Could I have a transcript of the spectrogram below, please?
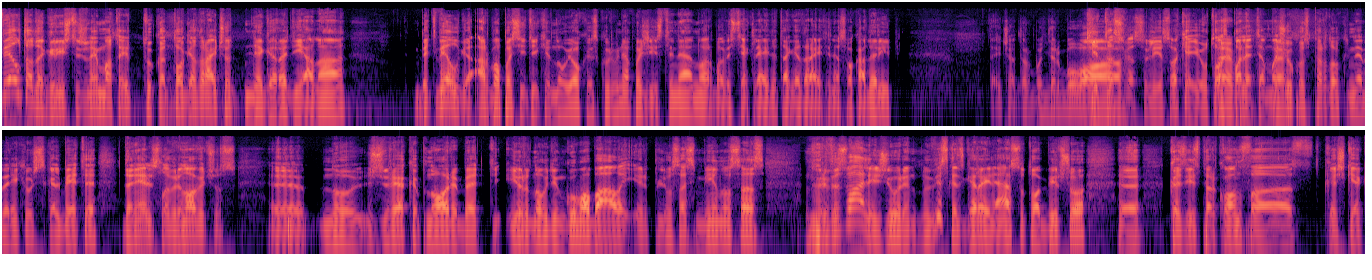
vėl tada grįžti, žinai, matai tu, kad to Gedraičio negera diena. Bet vėlgi, arba pasitikė naujokais, kurių nepažįsti, ne, nu, arba vis tiek leidai tą gedraitį, nes o ką daryti. Tai čia turbūt ir buvo. Kitas Vesulys, okei, okay, jau tuos palėtė mažiukus, taip. per daug nebereikia užsikalbėti. Danielis Lavrinovičius, e, nu, žiūrėk kaip nori, bet ir naudingumo balai, ir pliusas, minusas. Nu ir vizualiai žiūrint, nu viskas gerai, ne, su tuo bičiu, e, Kazys per konfą kažkiek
